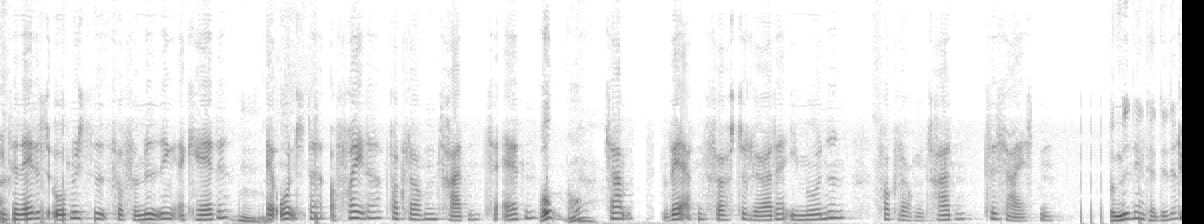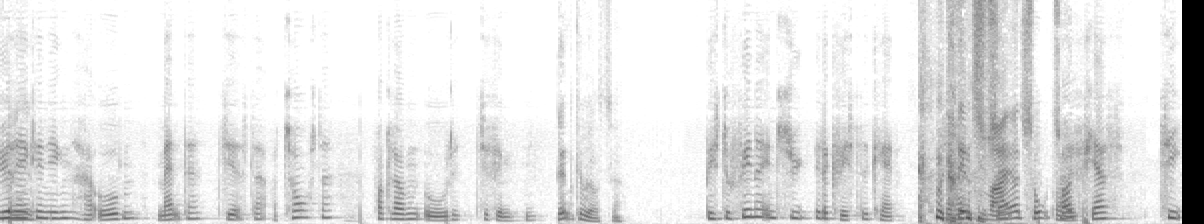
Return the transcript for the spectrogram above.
Internettets åbningstid for formidling af katte er onsdag og fredag fra kl. 13 til 18, Oh, samt hver den første lørdag i måneden fra kl. 13 til 16. formidling kan det der? Dyrlægeklinikken har åben mandag, tirsdag og torsdag fra kl. 8 til 15. Den kan vi også tage. Hvis du finder en syg eller kvæstet kat, Den vejer 2 på ton. 70 10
